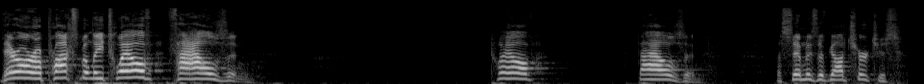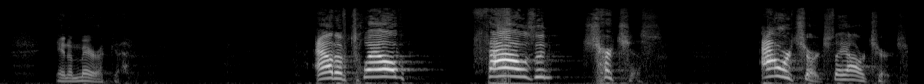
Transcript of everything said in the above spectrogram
There are approximately 12,000 12,000 Assemblies of God churches in America. Out of 12,000 churches, our church, say our church,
